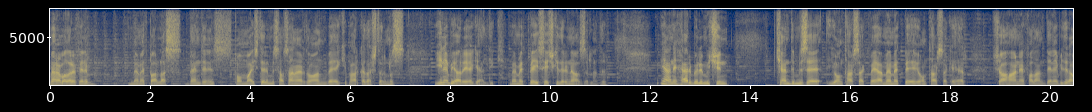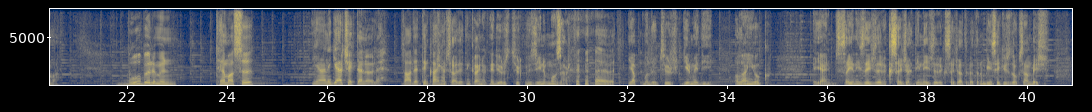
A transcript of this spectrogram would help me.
Merhabalar efendim. Mehmet Barlas, bendeniz, Tom Meister'imiz Hasan Erdoğan ve ekip arkadaşlarımız yine bir araya geldik. Mehmet Bey seçkilerini hazırladı. Yani her bölüm için kendimize yontarsak veya Mehmet Bey'e yontarsak eğer şahane falan denebilir ama bu bölümün teması yani gerçekten öyle. Saadettin Kaynak. Şimdi Saadettin Kaynak ne diyoruz? Türk müziğinin Mozart. evet. Yapmadığı tür, girmediği alan yok. E, Yani sayın izleyicilere kısaca, dinleyicilere kısaca hatırlatalım. 1895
